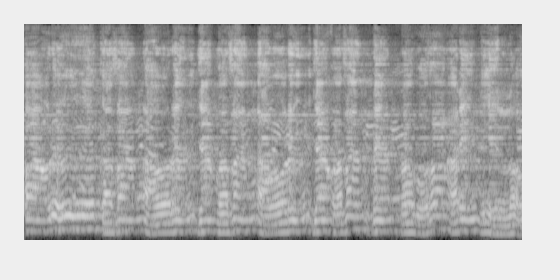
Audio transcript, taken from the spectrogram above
เปล่าเรือกะฟังเอาเรื่อจังว่าฟังเอาเรื่อจังว่าฟังแม่นมาบุร้องอะไรนี่หรอ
